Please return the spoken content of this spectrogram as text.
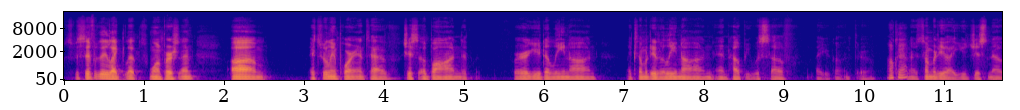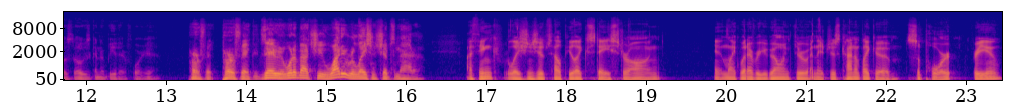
specifically like let's one person, um, it's really important to have just a bond for you to lean on, like somebody to lean on and help you with stuff that you're going through. Okay. You know, somebody that you just know is always going to be there for you. Perfect. Perfect. Xavier, what about you? Why do relationships matter? I think relationships help you like stay strong in like whatever you're going through and they're just kind of like a support for you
